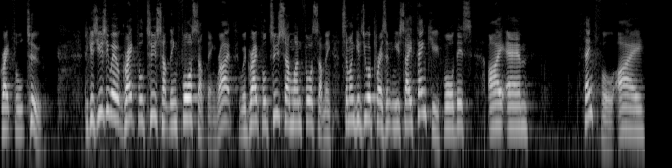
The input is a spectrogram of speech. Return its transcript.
grateful to? Because usually we're grateful to something for something, right? We're grateful to someone for something. Someone gives you a present and you say, Thank you for this. I am thankful, I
